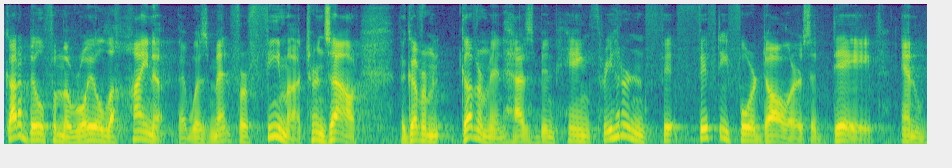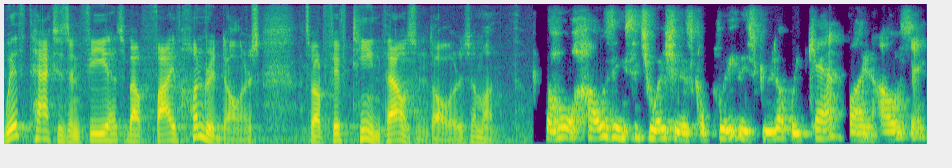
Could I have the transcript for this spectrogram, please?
got a bill from the Royal Lahaina that was meant for FEMA. Turns out the government, government has been paying $354 a day, and with taxes and fees, that's about $500. That's about $15,000 a month the whole housing situation is completely screwed up. We can't find housing.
